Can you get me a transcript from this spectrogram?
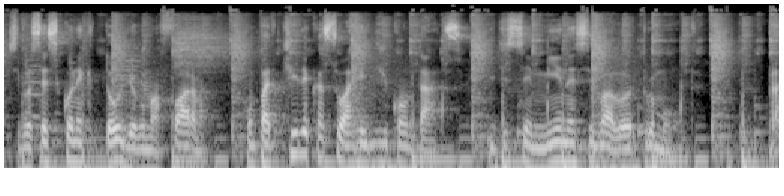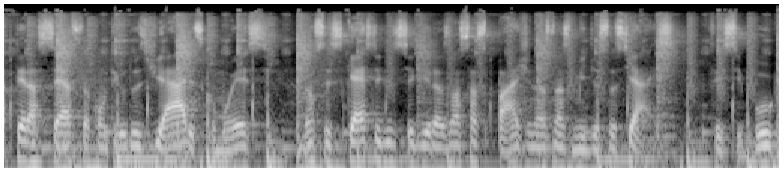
se você se conectou de alguma forma, compartilhe com a sua rede de contatos e dissemine esse valor para o mundo. Para ter acesso a conteúdos diários como esse, não se esqueça de seguir as nossas páginas nas mídias sociais: Facebook,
